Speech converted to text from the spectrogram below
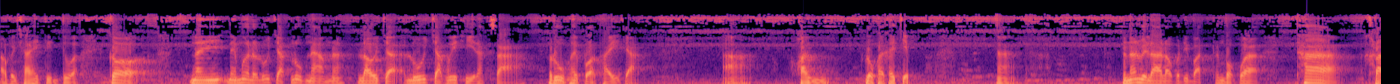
เอาไปใช้ให้ตื่นตัว ก็ในในเมื่อเรารู้จักรูปนามนะเราจะรู้จักวิธีรักษารูปให้ปลอดภัยจากความโรคภัยไข้เจ็บ นะดังนั้นเวลาเราปฏิบัติ ท่านบอกว่าถ้าใคร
